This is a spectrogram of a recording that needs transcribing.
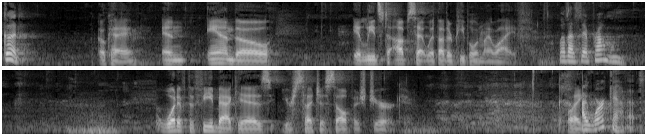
Good. Okay. And and though it leads to upset with other people in my life. Well that's their problem what if the feedback is you're such a selfish jerk. Like I work at it.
